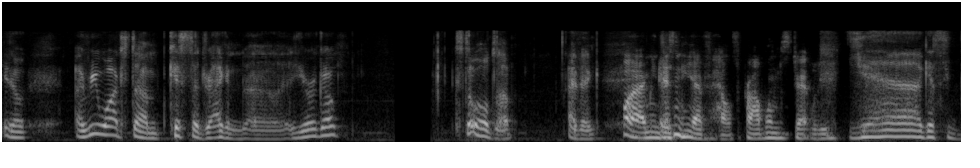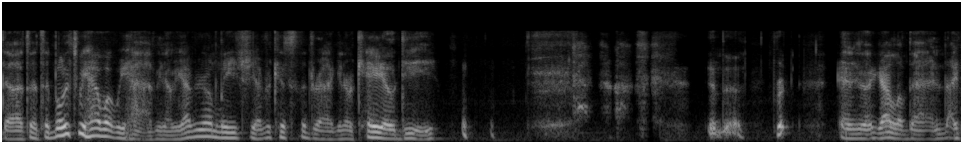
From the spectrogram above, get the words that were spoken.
You know, I rewatched um, Kiss the Dragon uh, a year ago. It still holds up, I think. Well, I mean, And- doesn't he have health problems, Jet Li? Yeah, I guess he does. That's it. But at least we have what we have. You know, you have your own Unleashed, you have your Kiss the Dragon or KOD. and uh, for- and like, I love that. And I,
